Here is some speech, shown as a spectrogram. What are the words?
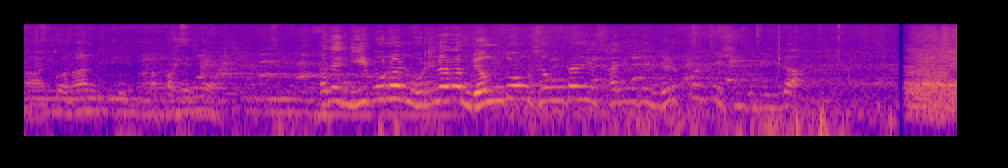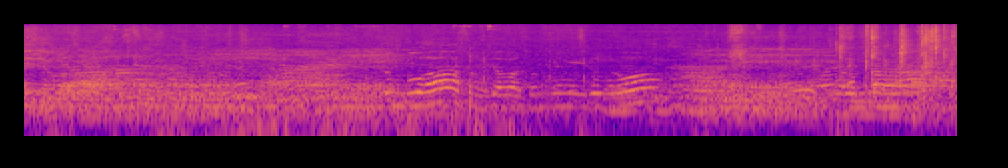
아, 또난 깜빡했네. 하여튼 이분은 우리나라 명동 성당에 사용된 열 번째 신부입니다. 성부와 성자와 성령의 이름으로 감사합니다.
